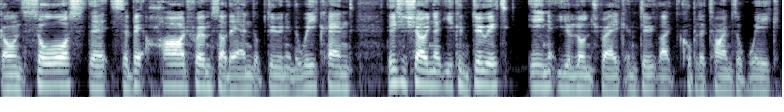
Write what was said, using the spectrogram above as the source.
go and source, it's a bit hard for them, so they end up doing it the weekend. This is showing that you can do it in your lunch break and do it like a couple of times a week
